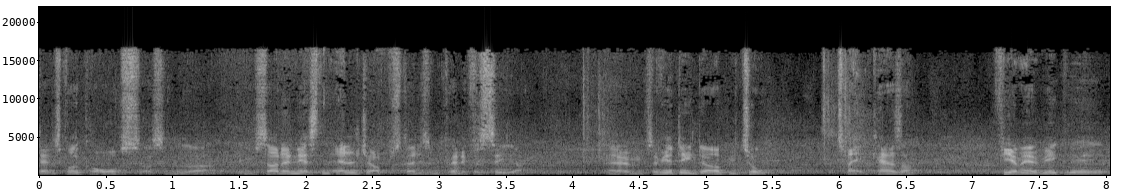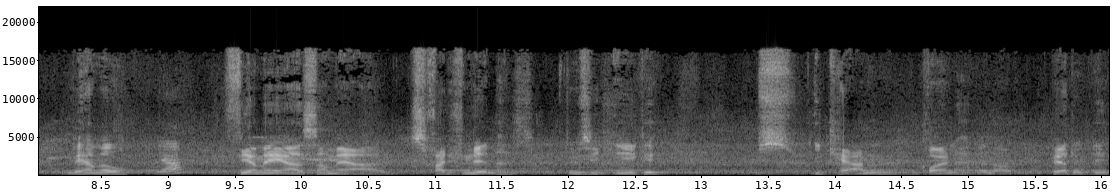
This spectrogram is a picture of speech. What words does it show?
Dansk Røde Kors og så videre, jamen, så er det næsten alle jobs, der ligesom kvalificerer. Øh, så vi har delt det op i to, tre kasser. Firmaer, vi ikke vil, vil have med. Ja. Firmaer, som er traditionelle, det vil sige ikke i kernen grønne eller bæredygtige.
